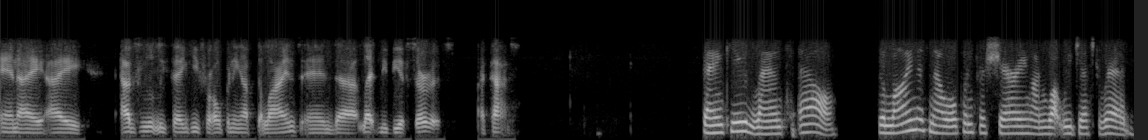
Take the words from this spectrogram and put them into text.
And I, I absolutely thank you for opening up the lines and uh, letting me be of service. I pass. Thank you, Lance L. The line is now open for sharing on what we just read.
